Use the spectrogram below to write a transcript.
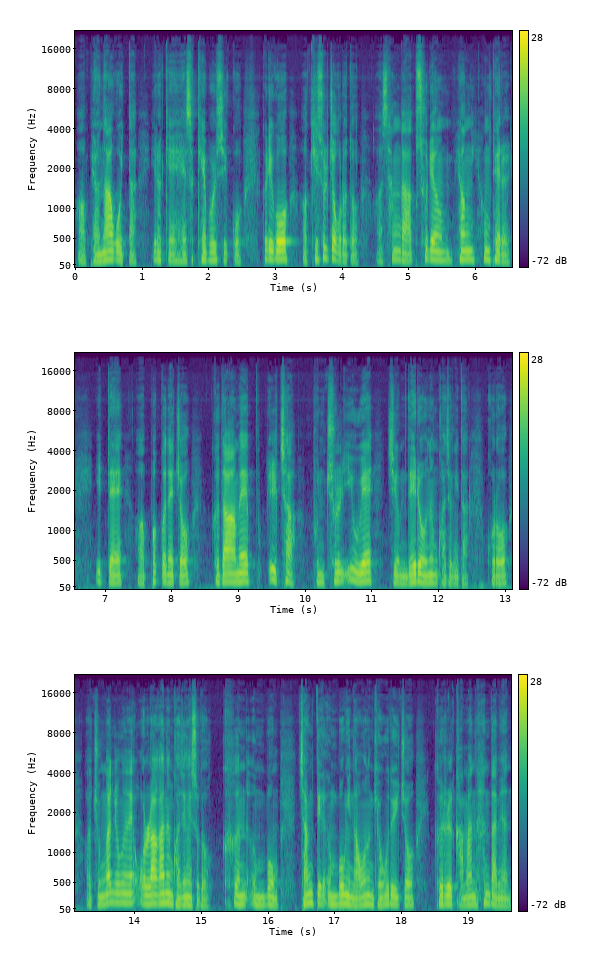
어, 변화하고 있다. 이렇게 해석해 볼 수 있고 그리고 어, 기술적으로도 어, 삼각 수렴형 형태를 이때 어, 벗겨냈죠. 그 다음에 1차 분출 이후에 지금 내려오는 과정이다. 고로 어, 중간중간에 올라가는 과정에서도 큰 음봉, 장대 음봉이 나오는 경우도 있죠. 그를 감안한다면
